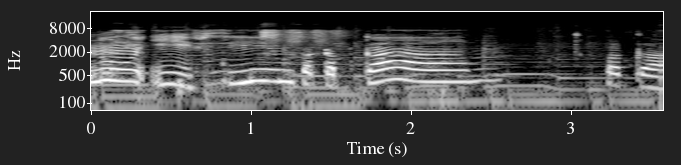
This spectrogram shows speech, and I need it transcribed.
Ну і всім пока-пока. Пока.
